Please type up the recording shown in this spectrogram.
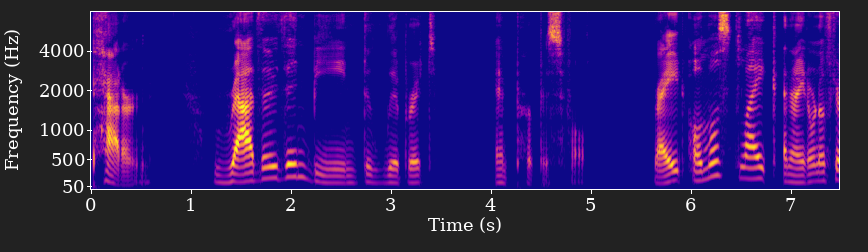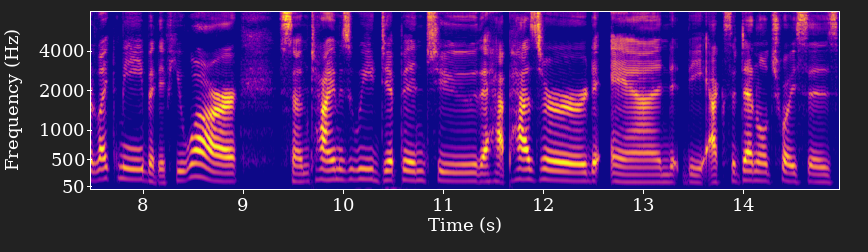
pattern rather than being deliberate and purposeful? Right? Almost like, and I don't know if you're like me, but if you are, sometimes we dip into the haphazard and the accidental choices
